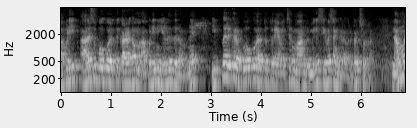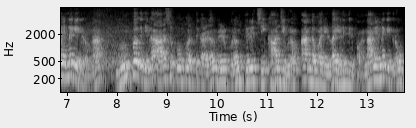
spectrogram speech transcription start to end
அப்படி அரசு போக்குவரத்து கழகம் அப்படின்னு எழுதுறோம்னு இப்போ இருக்கிற போக்குவரத்து துறை அமைச்சர் மாண்புமிகு சிவசங்கர் அவர்கள் சொல்கிறார் நம்ம என்ன கேட்குறோம்னா முன்பகுதியில் அரசு போக்குவரத்து கழகம் விழுப்புரம் திருச்சி காஞ்சிபுரம் அந்த மாதிரி எல்லாம் எழுதியிருப்பாங்க. நாங்கள் என்ன கேட்குறோம்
